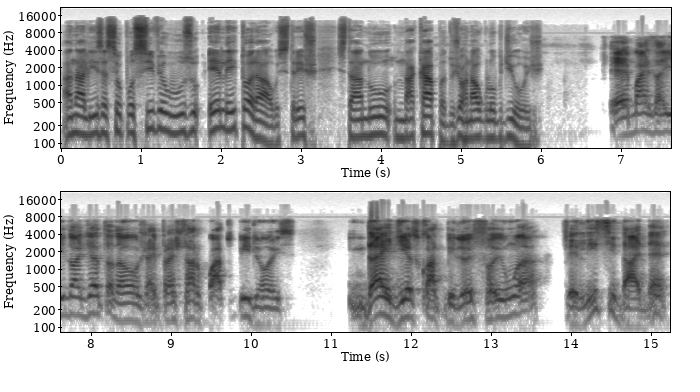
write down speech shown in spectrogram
analisa seu possível uso eleitoral. Esse trecho está no, na capa do jornal Globo de hoje. É, mas aí não adianta não, já emprestaram 4 bilhões. Em 10 dias, 4 bilhões foi uma felicidade, né?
